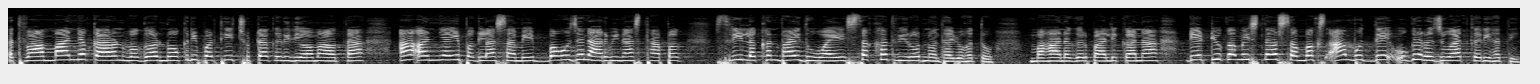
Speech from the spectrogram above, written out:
અથવા માન્ય કારણ વગર નોકરી પરથી છૂટા કરી દેવામાં આવતા આ અન્યાયી પગલાં સામે બહુજન આર્મીના સ્થાપક શ્રી લખનભાઈ ધુવાએ સખત વિરોધ નોંધાવ્યો હતો. મહાનગરપાલિકાના ડેપ્યુ કમિશનર સમક્ષ આ મુદ્દે ઉગ્ર રજૂઆત કરી હતી.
